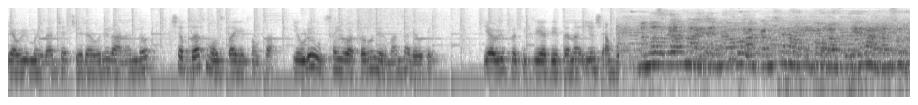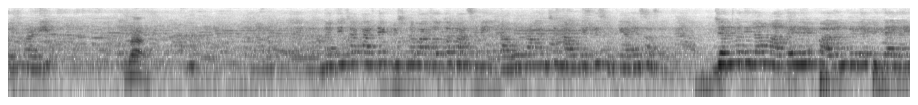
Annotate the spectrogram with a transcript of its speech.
यावेळी महिलांच्या चेहऱ्यावरील आनंद शब्दात मोजता येत नव्हता. एवढे उत्साही वातावरण निर्माण झाले होते. यावेळी प्रतिक्रिया देताना यश आंबो नमस्कार माझे नाव आकांक्षा राहुल कोल्हापुरे राहणार बर नदीच्या काठी कृष्ण वाजवतो बासरी. राहुल रावांचे नाव घेतले सुखी आहे सासर. जन्म दिला मातेने पालन केले पित्याने.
